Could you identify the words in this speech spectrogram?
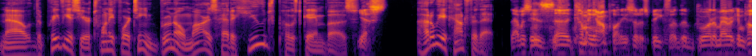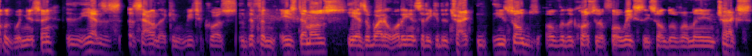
Now, the previous year, 2014, Bruno Mars had a huge post game buzz. Yes. How do we account for that? That was his uh, coming out party, so to speak, for the broad American public, wouldn't you say? He has a sound that can reach across the different age demos. He has a wider audience that he could attract. He sold over the course of the four weeks, he sold over a million tracks,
